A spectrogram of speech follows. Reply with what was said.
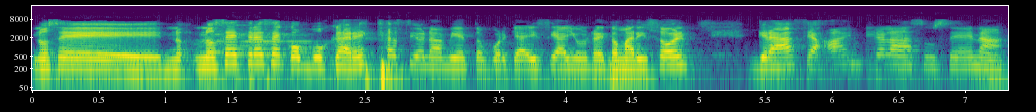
No se, no, no se estrese con buscar estacionamiento porque ahí sí hay un reto. Marisol, gracias. Ay, mira la Azucena.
